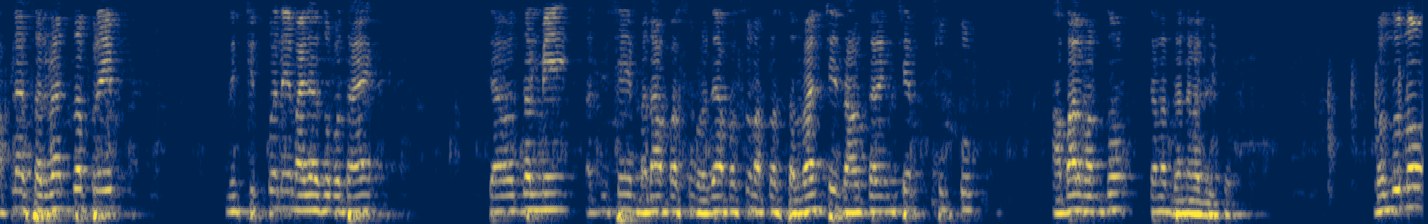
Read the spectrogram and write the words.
आपल्या सर्वांचं प्रेम निश्चितपणे माझ्यासोबत आहे. त्याबद्दल मी अतिशय मनापासून हृदयापासून आपल्या सर्वांचे जबाबदाऱ्यांचे खूप खूप आभार मानतो. त्यांना धन्यवाद देतो. बंधूनो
